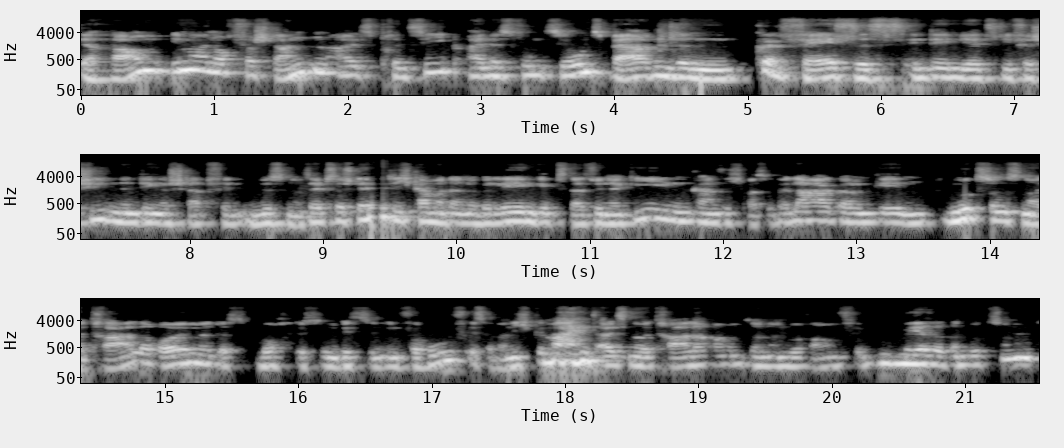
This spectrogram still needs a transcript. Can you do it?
Der Raum immer noch verstanden als Prinzip eines funktionsbergenden Gefäßes, in dem jetzt die verschiedenen Dinge stattfinden müssen. Und selbstverständlich kann man dann überlegen, gibt es da Synergien, kann sich was überlagern, gehen nutzungsneutrale Räume. Das Wort ist so ein bisschen in Verruf, ist aber nicht gemeint als neutraler Raum, sondern nur Raum für mehrere Nutzungen.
